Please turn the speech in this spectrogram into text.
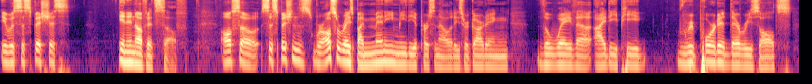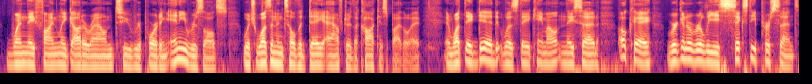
It was suspicious in and of itself. Also, suspicions were also raised by many media personalities regarding the way the IDP reported their results when they finally got around to reporting any results, which wasn't until the day after the caucus, by the way. And what they did was they came out and they said, okay, we're going to release 60%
